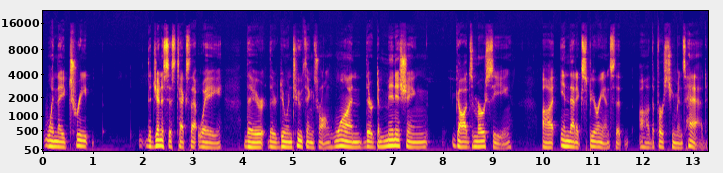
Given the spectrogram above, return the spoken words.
when they treat the Genesis text that way, they're they're doing two things wrong. One, they're diminishing God's mercy uh, in that experience that uh, the first humans had,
